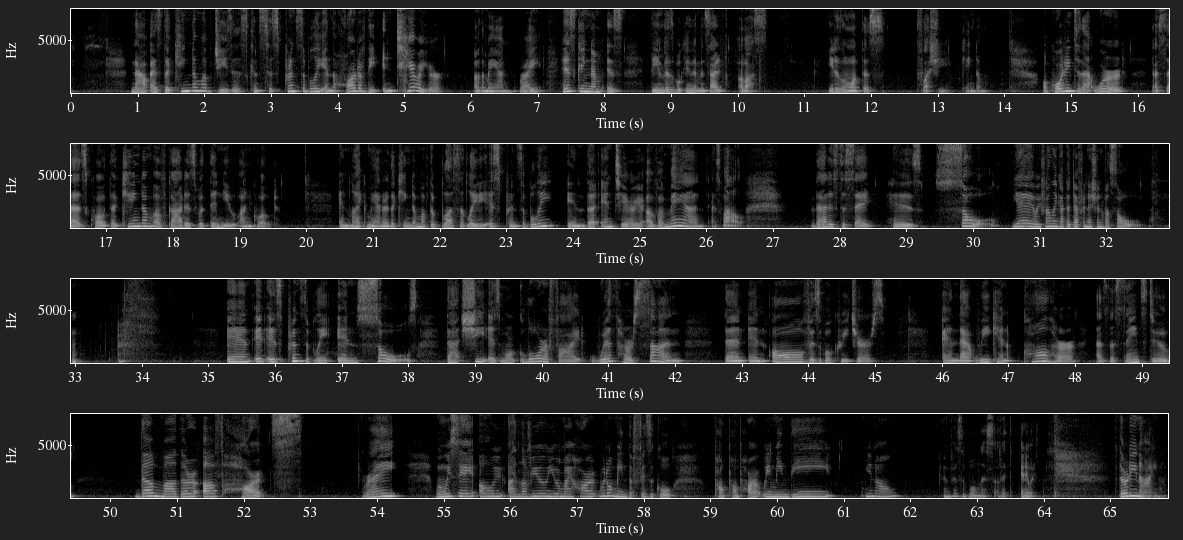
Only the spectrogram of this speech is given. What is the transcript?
Now, as the kingdom of Jesus consists principally in the heart of the interior of the man, right? His kingdom is the invisible kingdom inside of us. He doesn't want this fleshy kingdom. According to that word that says, quote, the kingdom of God is within you, unquote. In like manner, the kingdom of the Blessed Lady is principally in the interior of a man as well. That is to say, his soul. Yay, we finally got the definition of a soul. and it is principally in souls that she is more glorified with her Son than in all visible creatures, and that we can call her, as the saints do, the mother of hearts. Right? When we say, Oh, I love you, you're my heart, we don't mean the physical pump pump heart. We mean the, you know, invisibleness of it. Anyway, 39.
